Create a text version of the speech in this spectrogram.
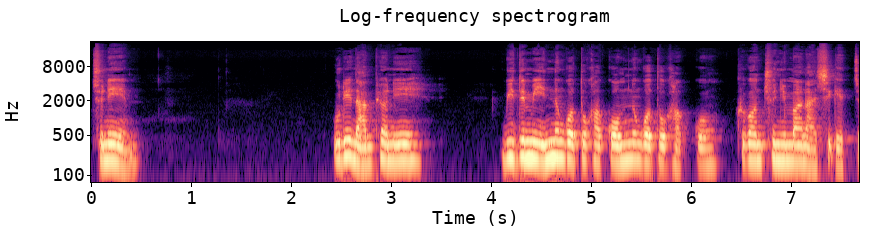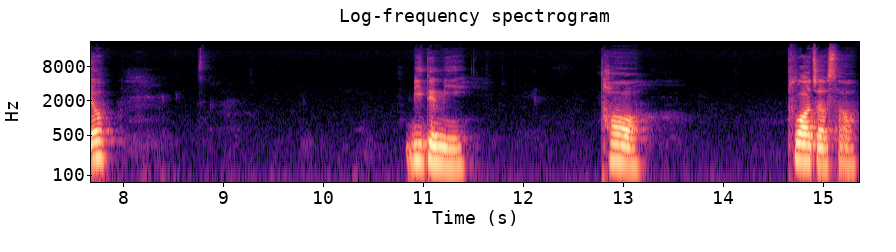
주님, 우리 남편이 믿음이 있는 것도 같고 없는 것도 같고 그건 주님만 아시겠죠? 믿음이 더 부어져서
